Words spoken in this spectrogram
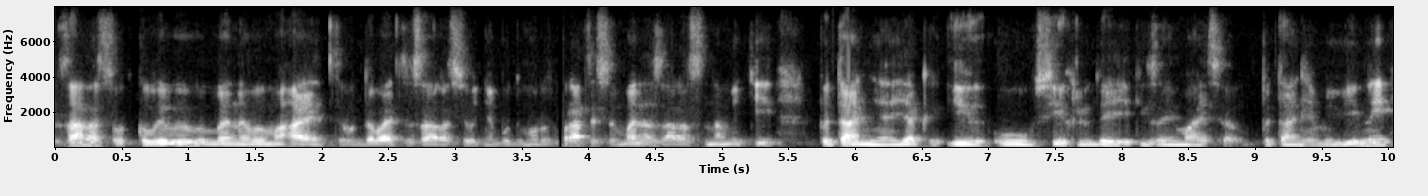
Зараз, от коли ви мене вимагаєте, от давайте зараз сьогодні будемо розбиратися. У мене зараз на меті питання, як і у всіх людей, які займаються питаннями війни,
